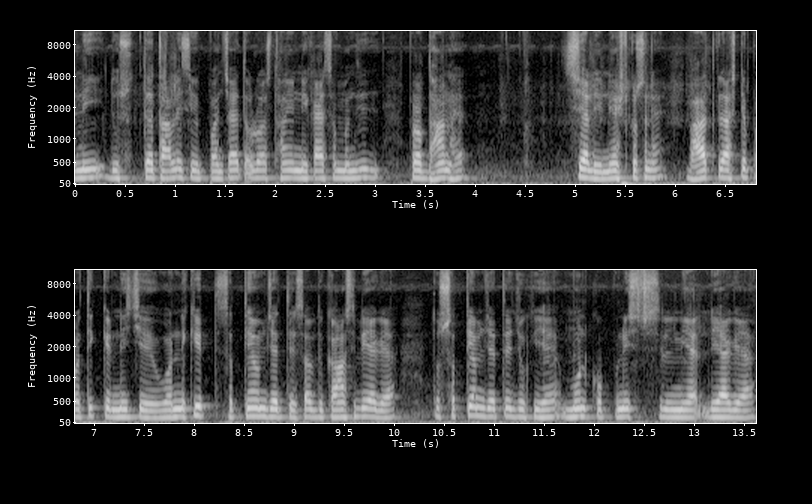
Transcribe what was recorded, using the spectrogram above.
यानी दो सौ तैंतालीस में पंचायत और स्थानीय निकाय संबंधी प्रावधान है। चलिए नेक्स्ट क्वेश्चन है। भारत के राष्ट्रीय प्रतीक के नीचे वर्णिकृत सत्यम जैते शब्द कहाँ से लिया गया? तो सत्यम जैते जो कि है, मुन को से लिया गया।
